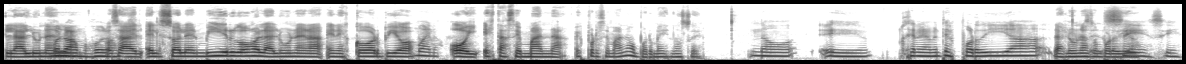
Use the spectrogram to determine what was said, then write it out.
la luna en... Volvamos, O volvamos. sea, el, el sol en Virgo, la luna en, Escorpio. Bueno, Hoy, esta semana. ¿Es por semana o por mes? No sé. no, eh, generalmente es por día. Las lunas son por día. Sí, sí.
